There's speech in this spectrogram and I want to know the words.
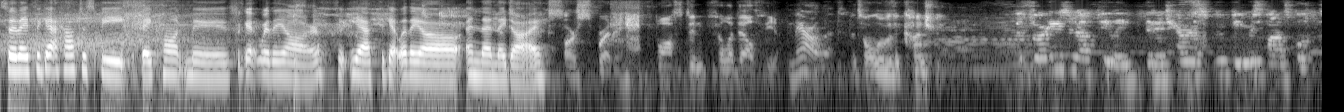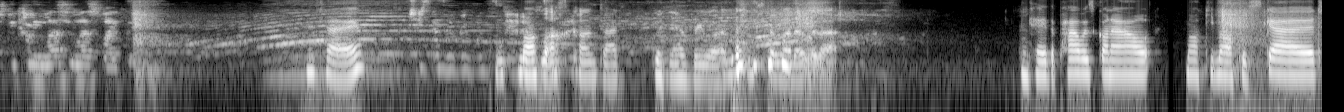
So they forget how to speak, they can't move. Forget where they are. yeah, forget where they are, and then they die. Are spreading. Boston, Philadelphia. Maryland. That's all over the country. Authorities are now feeling that a terrorist group being responsible is becoming less and less likely. Okay. She says everyone's Lost- lost contact with everyone. I'm still not over that. Okay, the power's gone out. Marky Mark is scared.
